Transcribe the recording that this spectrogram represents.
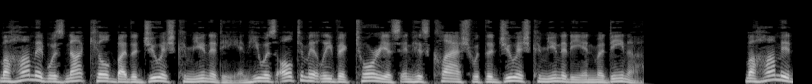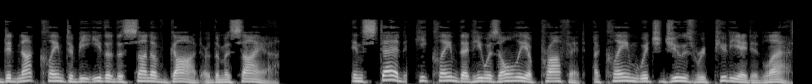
Muhammad was not killed by the Jewish community and he was ultimately victorious in his clash with the Jewish community in Medina. Muhammad did not claim to be either the Son of God or the Messiah. Instead, he claimed that he was only a prophet, a claim which Jews repudiated less.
